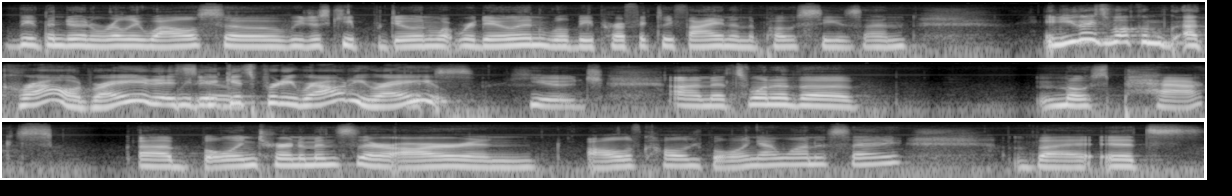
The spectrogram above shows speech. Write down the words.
we've been doing really well, so we just keep doing what we're doing. We'll be perfectly fine in the postseason. And you guys welcome a crowd, right? It gets pretty rowdy, right? It's huge. Um, it's one of the most packed uh, bowling tournaments there are in all of college bowling, I want to say. But it's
